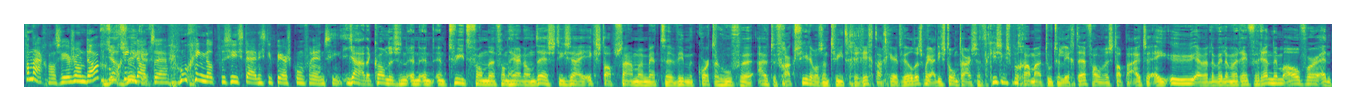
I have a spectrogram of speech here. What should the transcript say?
Vandaag was weer zo'n dag. Ja, hoe, ging dat, uh, hoe ging dat precies tijdens die persconferentie? Ja, er kwam dus een, een, een tweet van, uh, van Hernandez. Die zei, ik stap samen met uh, Wim Korterhoeven uit de fractie. Dat was een tweet gericht aan Geert Wilders. Maar ja, die stond daar zijn verkiezingsprogramma toe te lichten. Hè, van we stappen uit de EU en we willen een referendum over. En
